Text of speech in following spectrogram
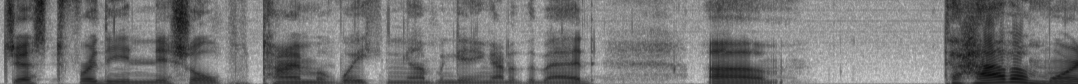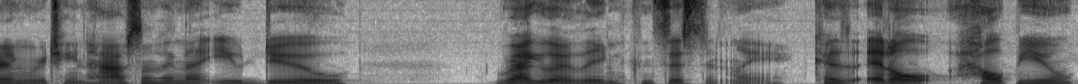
just for the initial time of waking up and getting out of the bed. Um, to have a morning routine, have something that you do regularly and consistently, because it'll help you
